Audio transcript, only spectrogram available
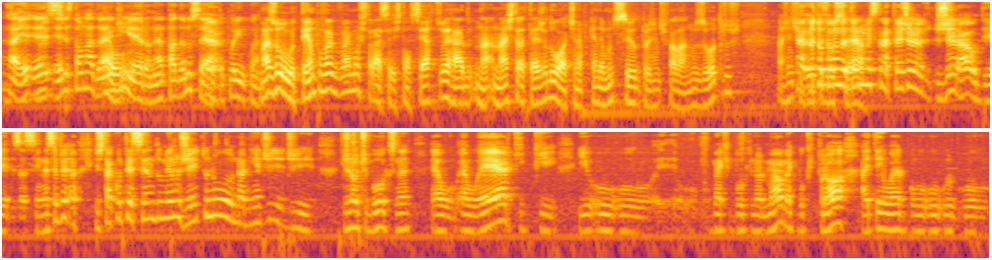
Ah, mas, eles estão nadando é, em dinheiro né? Tá dando certo é. por enquanto. Mas o tempo vai, vai mostrar se eles estão certos ou errados na, na estratégia do Watch né? Porque ainda é muito cedo para a gente falar. Nos outros a gente é, eu estou falando até numa estratégia geral deles, assim, né? Você vê, isso está acontecendo do mesmo jeito no, na linha de, de, de, notebooks, né? É o, é o Air que, que, e o, o, o MacBook normal, o MacBook Pro, aí tem o, Air, o, o,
